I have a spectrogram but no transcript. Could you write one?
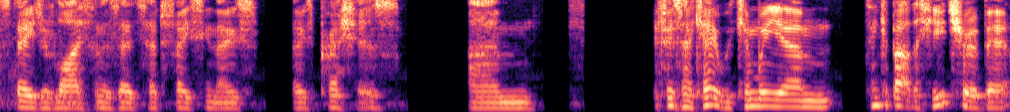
stage of life, and as Ed said, facing those those pressures. Um, if it's okay, we can we um, think about the future a bit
